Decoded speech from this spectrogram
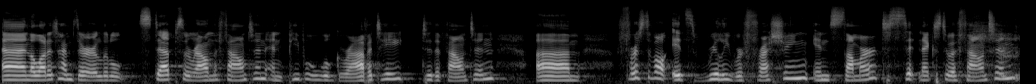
and a lot of times there are little steps around the fountain, and people will gravitate to the fountain. Um, first of all, it's really refreshing in summer to sit next to a fountain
